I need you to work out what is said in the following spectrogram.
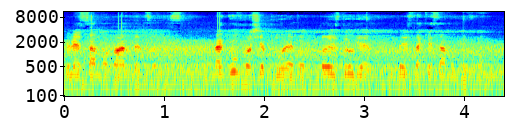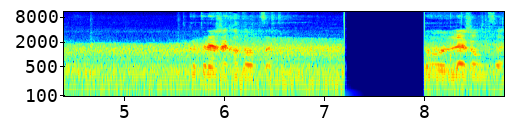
tyle samo warte, co jest. Na gówno się pluje, to, to jest drugie, to jest takie samo gówno. Tylko tyle, że chodzące. To leżące.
